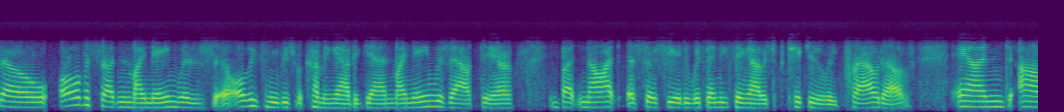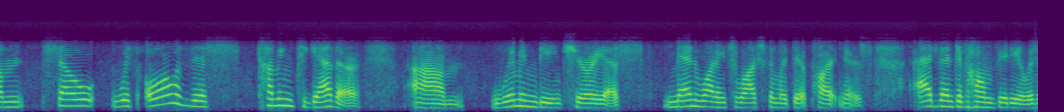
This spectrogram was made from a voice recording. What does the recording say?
So all of a sudden my name was all these movies were coming out again. My name was out there but not associated with anything I was particularly proud of. And um so with all of this coming together um women being curious men wanting to watch them with their partners. Advent of home video, a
